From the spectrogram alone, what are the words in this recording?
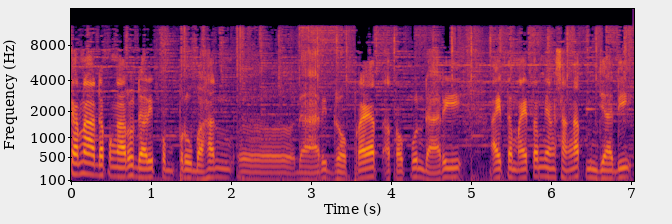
karena ada pengaruh dari perubahan eh, dari drop rate ataupun dari item-item yang sangat menjadi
